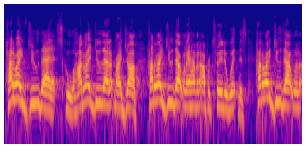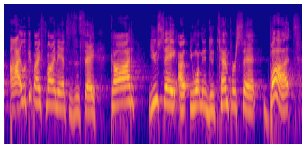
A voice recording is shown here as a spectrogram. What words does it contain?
How do I do that at school? How do I do that at my job? How do I do that when I have an opportunity to witness? How do I do that when I look at my finances and say, God, you say I, you want me to do 10%, but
